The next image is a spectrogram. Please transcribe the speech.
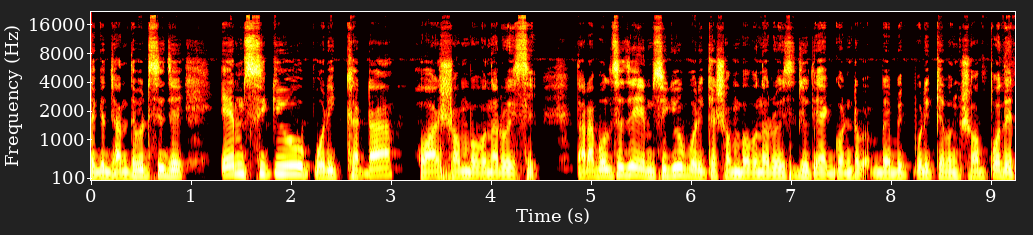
থেকে জানতে পারছি যে এমসিকিউ পরীক্ষাটা হওয়ার সম্ভাবনা রয়েছে। তারা বলছে যে এমসিকিউ পরীক্ষার সম্ভাবনা রয়েছে, যেহেতু এক ঘণ্টা ব্যাপিক পরীক্ষা এবং সব পদের,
